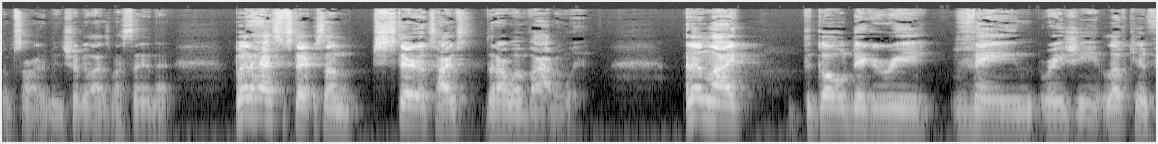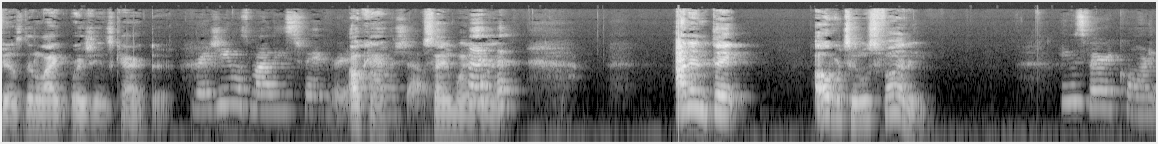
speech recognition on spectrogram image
I'm sorry, I mean to trivialize by saying that, but it had some some stereotypes that I wasn't vibing with. And then like the gold diggery vain Regine. Love Kim Fields. Didn't like Regine's character. Regine was my least favorite Okay. on the show. Same way. I didn't think Overton was funny. he was very corny.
